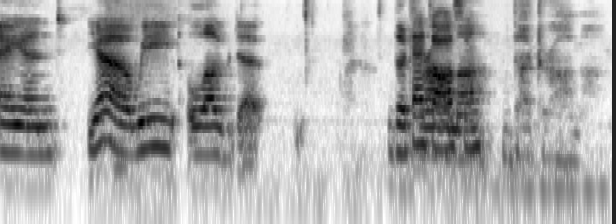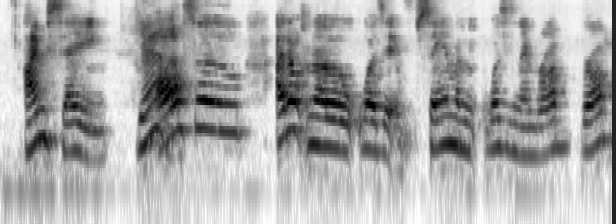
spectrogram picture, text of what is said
And yeah, we loved it. The That's drama. awesome. The drama. I'm saying. Yeah. Also, I don't know. Was it Sam and what's his name? Rob. Rob.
